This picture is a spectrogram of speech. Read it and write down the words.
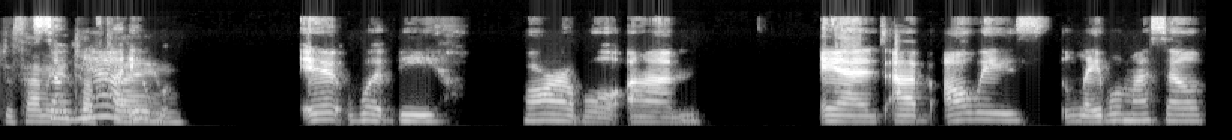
just having so, a tough yeah, time? it would be horrible. Um, and I've always labeled myself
